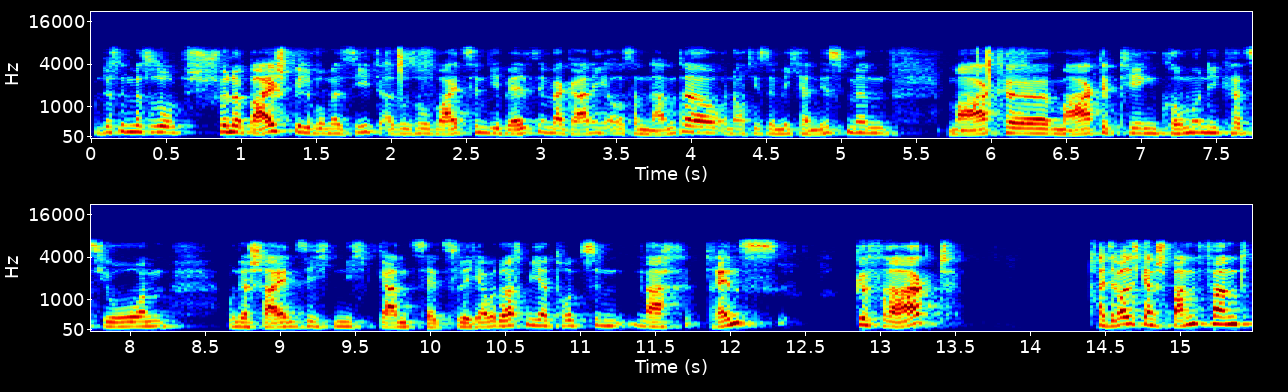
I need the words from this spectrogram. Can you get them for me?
Und das sind immer so schöne Beispiele, wo man sieht, also so weit sind die Welten immer gar nicht auseinander und auch diese Mechanismen, Marke, Marketing, Kommunikation, unterscheiden sich nicht ganz sätzlich. Aber du hast mich ja trotzdem nach Trends gefragt. Also was ich ganz spannend fand,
